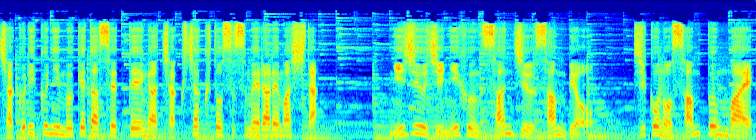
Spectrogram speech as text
着陸に向けた設定が着々と進められました。20時2分33秒。事故の3分前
